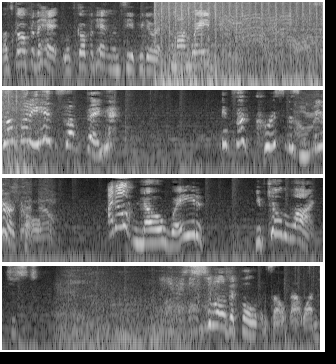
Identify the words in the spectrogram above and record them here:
Let's go for the hit. Let's go for the hit and let's see if we do it. Come on, Wade! Somebody hit something! It's a Christmas miracle! I don't know, Wade! You've killed a lot. Just... Just a little bit full of himself, that one.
